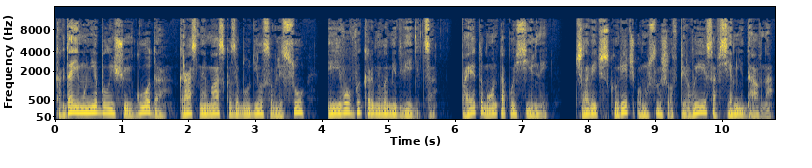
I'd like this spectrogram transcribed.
Когда ему не было еще и года, Красная Маска заблудился в лесу, и его выкормила медведица. Поэтому он такой сильный. Человеческую речь он услышал впервые совсем недавно.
